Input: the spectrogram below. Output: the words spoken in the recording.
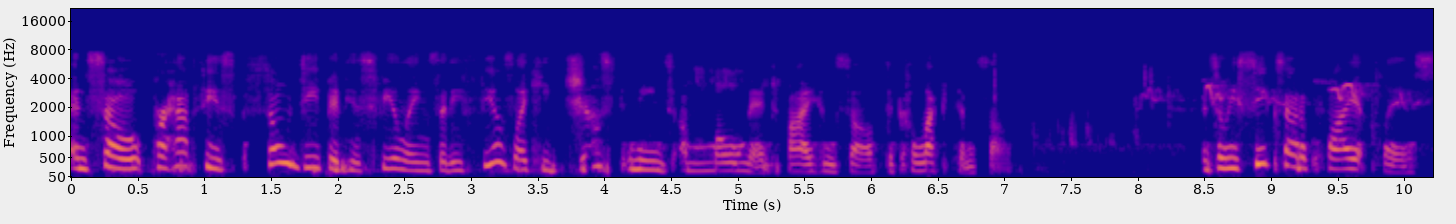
And so perhaps he's so deep in his feelings that he feels like he just needs a moment by himself to collect himself. And so he seeks out a quiet place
